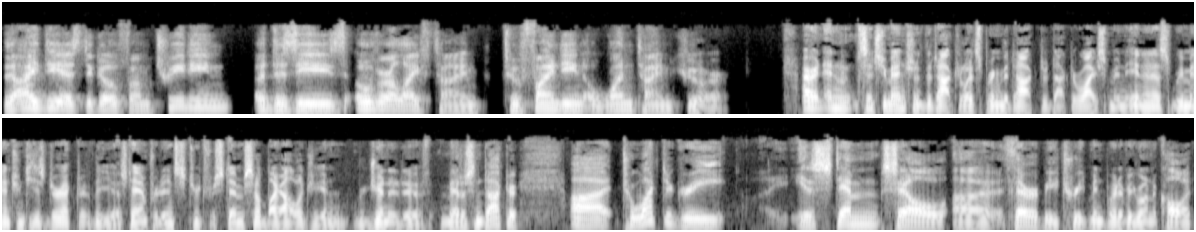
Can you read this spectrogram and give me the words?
the idea is to go from treating a disease over a lifetime to finding a one time cure. All right, and since you mentioned the doctor, let's bring the doctor, Dr. Weissman, in. And as we mentioned, he's director of the uh, Stanford Institute for Stem Cell Biology and Regenerative Medicine. Doctor, uh, to what degree is stem cell uh, therapy, treatment, whatever you want to call it,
